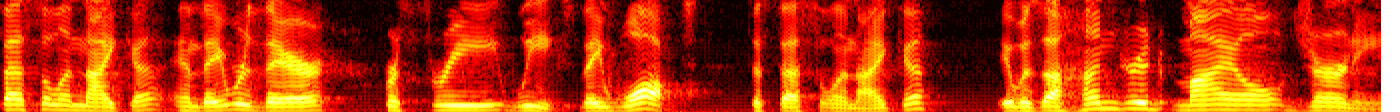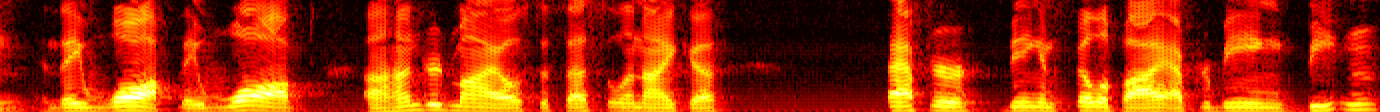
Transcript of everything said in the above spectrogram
Thessalonica and they were there for three weeks. They walked to Thessalonica. It was a hundred mile journey, and they walked. They walked a hundred miles to Thessalonica after being in Philippi, after being beaten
